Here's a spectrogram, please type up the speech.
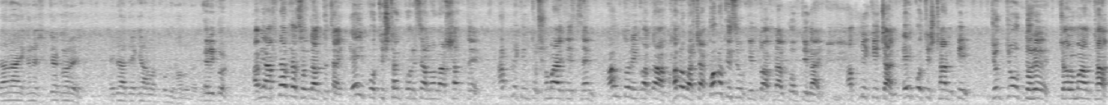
যারা এখানে শিক্ষা করে এটা দেখে আমার খুবই ভালো লাগে। ভেরি গুড আমি আপনার কাছেও জানতে চাই এই প্রতিষ্ঠান পরিচালনার সাথে আপনি কিন্তু সময় দিচ্ছেন আন্তরিকতা ভালোবাসা কোনো কিছু কিন্তু আপনার কমতি নাই। আপনি কি চান এই প্রতিষ্ঠান কি যুগ যুগ ধরে চলমান থাক?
